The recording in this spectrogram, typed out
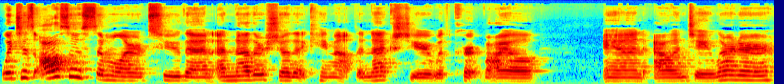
which is also similar to then another show that came out the next year with Kurt Weill and Alan J. Lerner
